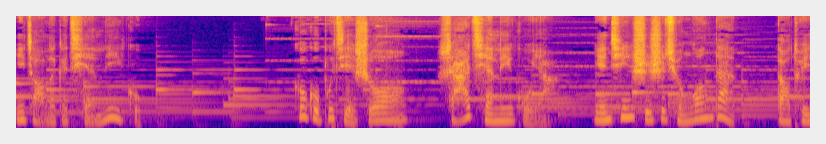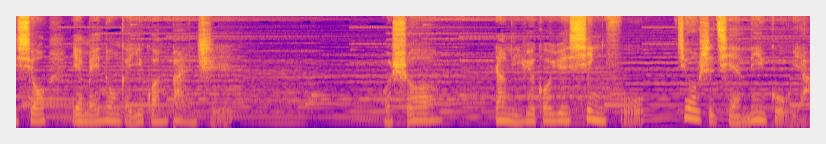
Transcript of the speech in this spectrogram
你找了个潜力股。”姑姑不解说：“啥潜力股呀？年轻时是穷光蛋，到退休也没弄个一官半职。”我说。让你越过越幸福，就是潜力股呀。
